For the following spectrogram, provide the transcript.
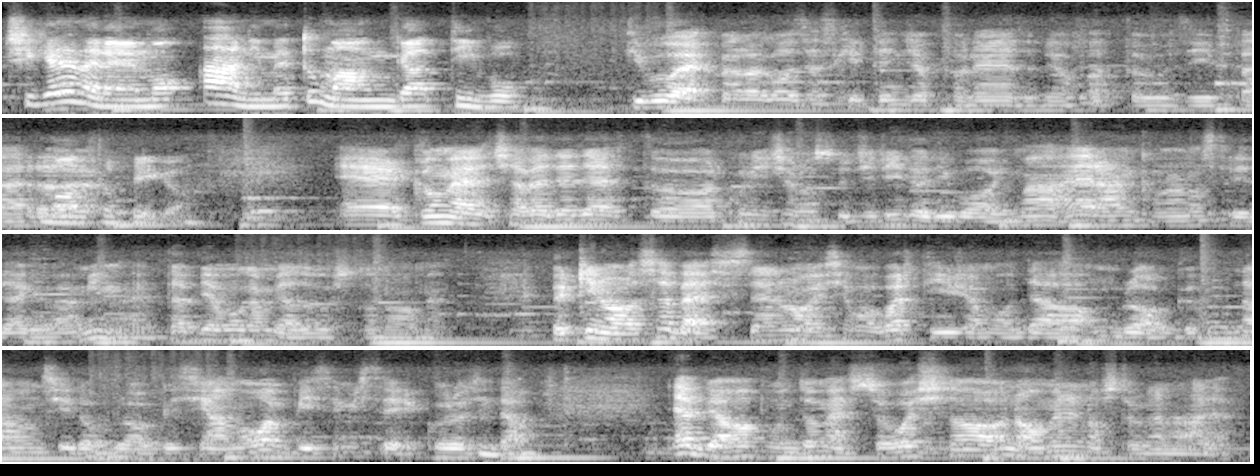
ci chiameremo Anime to Manga TV. TV è quella cosa scritta in giapponese, abbiamo fatto così per... Molto figo. E come ci avete detto, alcuni ci hanno suggerito di voi, ma era anche una nostra idea che avevamo in mente, abbiamo cambiato questo nome. Per chi non lo sapesse, noi siamo partiti diciamo, da un blog, da un sito blog, si chiama One Piece Misteri e Curiosità. E abbiamo appunto messo questo nome nel nostro canale.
